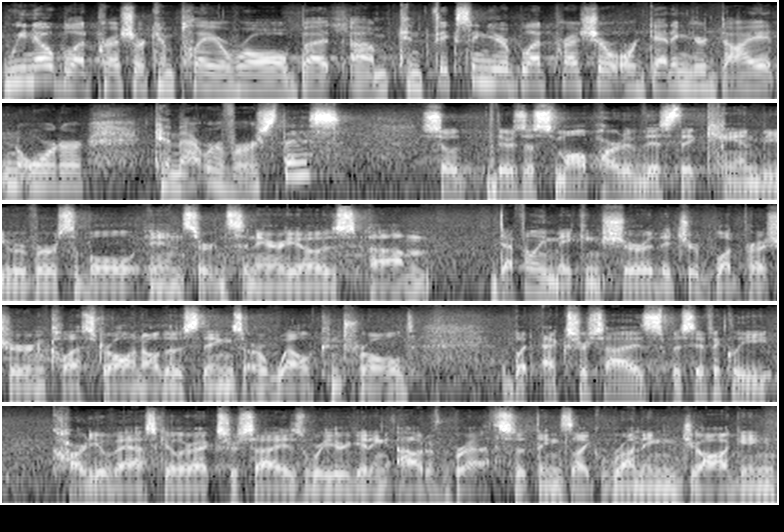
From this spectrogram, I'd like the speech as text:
we know blood pressure can play a role, but um, can fixing your blood pressure or getting your diet in order, can that reverse this? So there's a small part of this that can be reversible in certain scenarios. Um, definitely making sure that your blood pressure and cholesterol and all those things are well controlled. But exercise, specifically cardiovascular exercise where you're getting out of breath, so things like running, jogging,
